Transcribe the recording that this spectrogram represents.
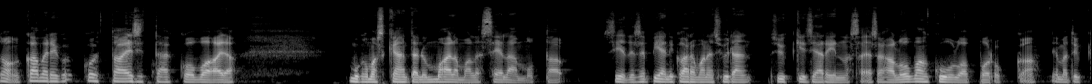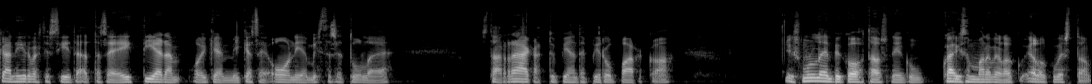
on kaveri, joka koittaa esittää kovaa ja mukamassa kääntänyt maailmalle selän, mutta silti se pieni karvanen sydän sykkii siellä rinnassa ja se haluaa vaan kuulua porukkaan. Ja mä tykkään hirveästi siitä, että se ei tiedä oikein mikä se on ja mistä se tulee. Sitä on rääkätty pientä piruparkaa. Yksi mun lempikohtaus niin kuin kaikissa Marvel-elokuvista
